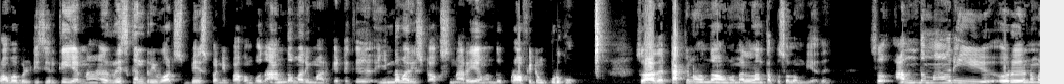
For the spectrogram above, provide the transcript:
ப்ராபபிலிட்டிஸ் இருக்குது ஏன்னா ரிஸ்க் அண்ட் ரிவார்ட்ஸ் பேஸ் பண்ணி பார்க்கும்போது அந்த மாதிரி மார்க்கெட்டுக்கு இந்த மாதிரி ஸ்டாக்ஸ் நிறைய வந்து ப்ராஃபிட்டும் கொடுக்கும். ஸோ அதை டக்குன்னு வந்து அவங்க மேலெலாம் தப்பு சொல்ல முடியாது. ஸோ அந்த மாதிரி ஒரு நம்ம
